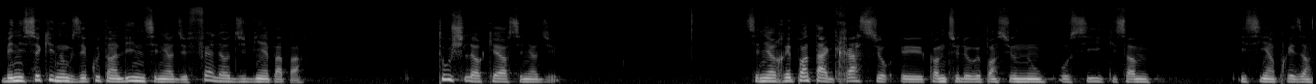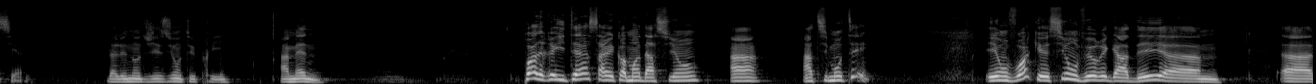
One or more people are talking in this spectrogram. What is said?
Bénis ceux qui nous écoutent en ligne, Seigneur Dieu. Fais-leur du bien, Papa. Touche leur cœur, Seigneur Dieu. Seigneur, répands ta grâce sur eux comme tu le répands sur nous aussi qui sommes ici en présentiel. Dans le nom de Jésus, on te prie. Amen. Paul réitère sa recommandation à, à, Timothée. Et on voit que si on veut regarder euh, euh,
